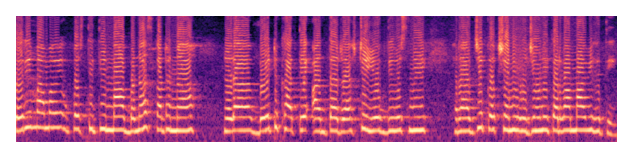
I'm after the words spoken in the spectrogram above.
ગરિમામય ઉપસ્થિતિમાં બનાસકાંઠાના નડા બેટ ખાતે આંતરરાષ્ટ્રીય યોગ દિવસની રાજ્ય કક્ષાની ઉજવણી કરવામાં આવી હતી.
